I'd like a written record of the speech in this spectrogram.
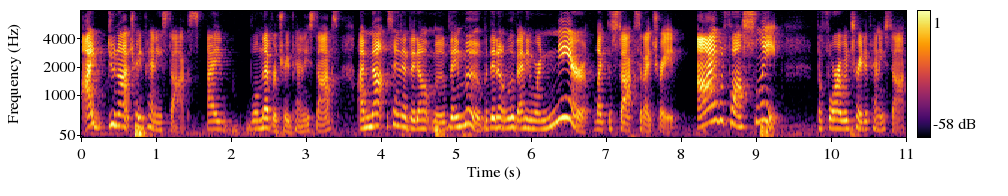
I do not trade penny stocks. I will never trade penny stocks. I'm not saying that they don't move. They move, but they don't move anywhere near like the stocks that I trade. I would fall asleep before I would trade a penny stock,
